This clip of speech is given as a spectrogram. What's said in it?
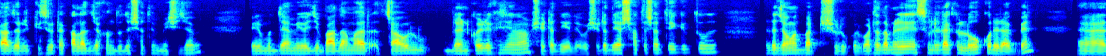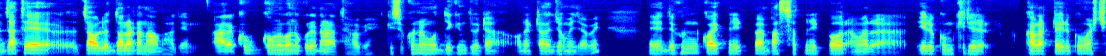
গাজরের কিছুটা কালার যখন দুধের সাথে মিশে যাবে এর মধ্যে আমি ওই যে বাদাম আর চাউল ব্লেন্ড করে রেখেছিলাম, সেটা দিয়ে দেবো। সেটা দেওয়ার সাথে সাথেই কিন্তু এটা জমাট বাড়তে শুরু করবে। অর্থাৎ আপনি চুলাটাকে লো করে রাখবেন যাতে চাউলের দলাটা না ভাজে, আর খুব ঘন ঘন করে নাড়াতে হবে। কিছুক্ষণের মধ্যে কিন্তু এটা অনেকটা জমে যাবে। দেখুন কয়েক মিনিট পাঁচ সাত মিনিট পর আমার এরকম ক্ষীরের কালারটা এরকম আসছে,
